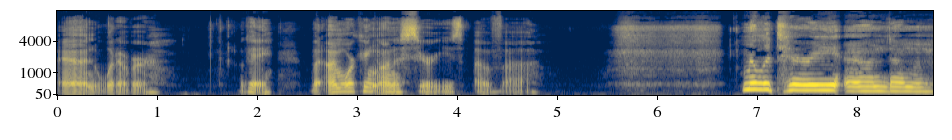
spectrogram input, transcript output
and whatever. Okay. But I'm working on a series of, uh, military and, um,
